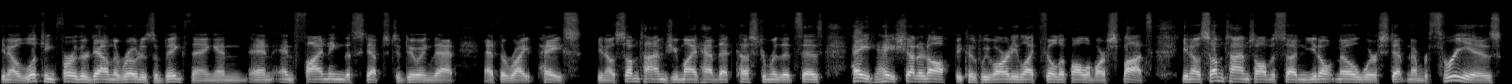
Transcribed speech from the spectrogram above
you know looking further down the road is a big thing and and and finding the steps to doing that at the right pace. You know sometimes you might have that customer that says hey hey shut it off because we've already like filled up all of our spots. You know sometimes all of a sudden you don't know where step number three is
